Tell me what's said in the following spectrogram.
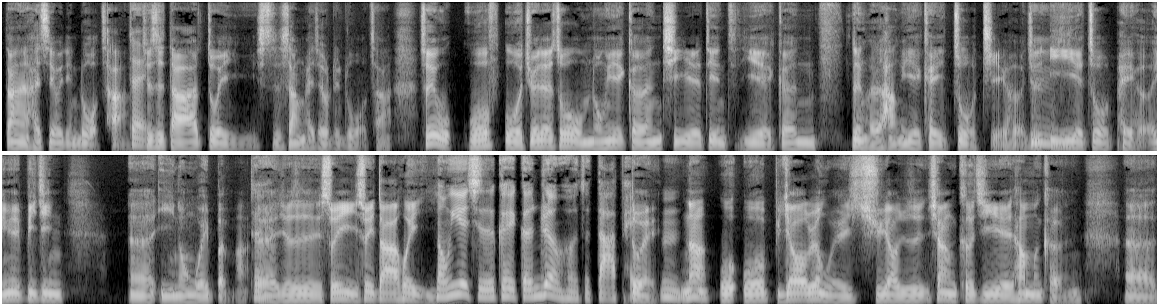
当然还是有点落差，对，就是大家对于时尚还是有点落差，所以我，我我觉得说，我们农业跟企业、电子业跟任何的行业可以做结合，就是异业做配合，嗯、因为毕竟。呃，以农为本嘛，对，对，就是所以，所以大家会以农业其实可以跟任何的搭配。对，嗯，那我我比较认为需要就是像科技业，他们可能呃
